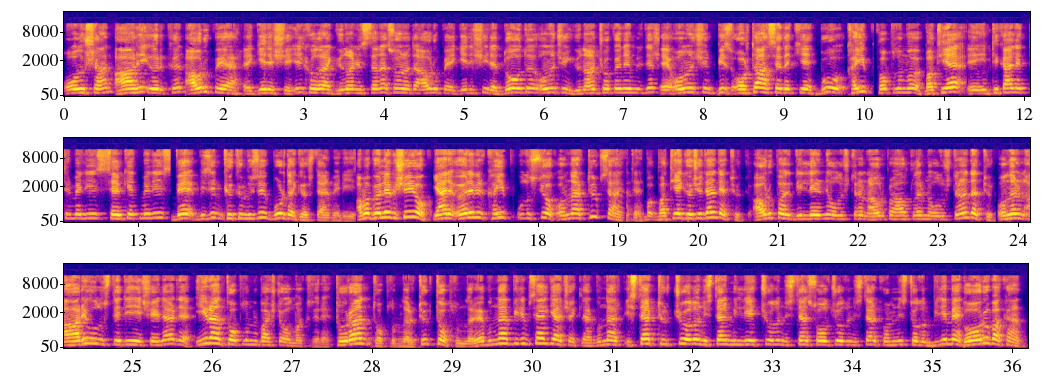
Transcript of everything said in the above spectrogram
oluşan Ari ırkın Avrupa'ya e, gelişi ilk olarak Yunanistan'a sonra da Avrupa'ya gelişiyle doğdu. Onun için Yunan çok önemlidir. E, onun için biz Orta Asya'daki bu kayıp toplumu batıya e, intikal ettirmeliyiz, sevk etmeliyiz ve bizim kökümüzü burada göstermeliyiz. Ama böyle bir şey yok. Yani öyle bir kayıp ulus yok. Onlar Türk zaten. Ba- Batıya göç eden de Türk. Avrupa dillerini oluşturan, Avrupa halklarını oluşturan da Türk. Onların Ari ulus dediği şeyler de İran toplumu başta olmak üzere. Turan toplumları, Türk toplumları ve bunlar bilimsel gerçekler. Bunlar ister Türkçü olun, ister milliyetçi olun, ister solcu olun, ister komünist olun. Bilime doğru bakan,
